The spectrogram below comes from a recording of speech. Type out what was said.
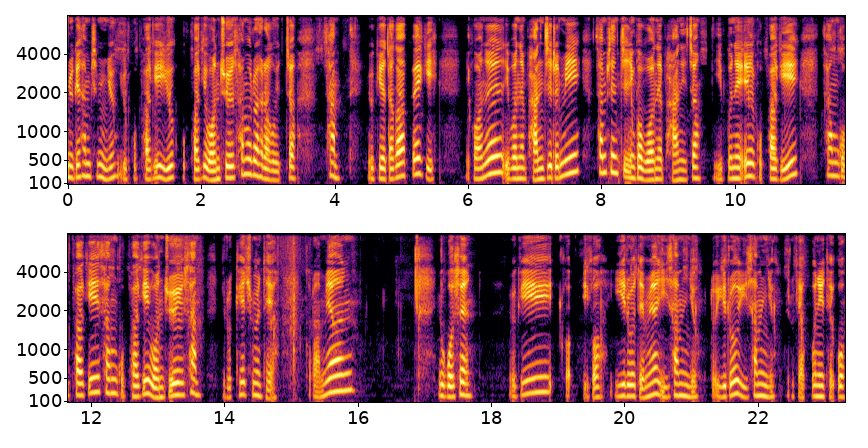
6에 36, 6 곱하기 6 곱하기 원주율 3으로 하라고 했죠. 3. 여기에다가 빼기. 이거는 이번엔 반지름이 3cm인 거 원의 반이죠. 2분의 1 곱하기 3 곱하기 3 곱하기 원주율 3 이렇게 해주면 돼요. 그러면 요것은 여기 이거, 이거 2로 되면 236, 또 2로 236 이렇게 약분이 되고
